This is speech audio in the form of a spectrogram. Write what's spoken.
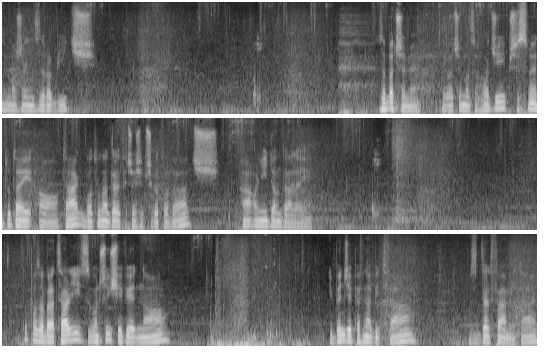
Nie można nic zrobić. Zobaczymy. Zobaczymy o co chodzi. Przesunę tutaj, o tak, bo tu na Delfy trzeba się przygotować, a oni idą dalej. Tu pozawracali, złączyli się w jedno. Będzie pewna bitwa z Delfami, tak?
